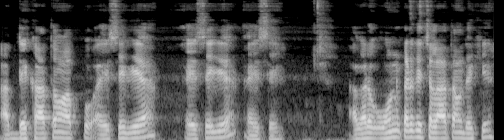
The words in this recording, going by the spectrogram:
अब दिखाता हूँ आपको, ऐसे गया ऐसे गया, ऐसे। अगर ऑन करके चलाता हूँ, देखिए।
